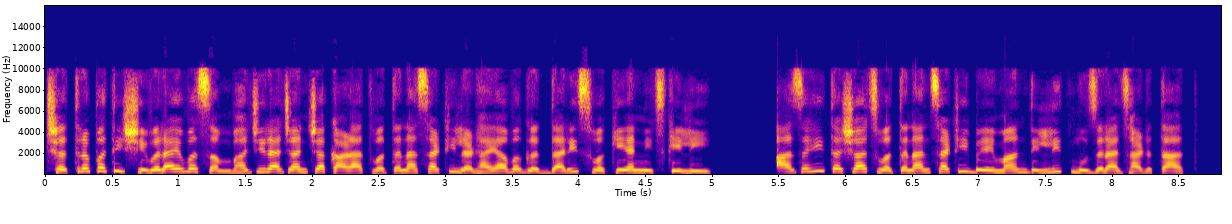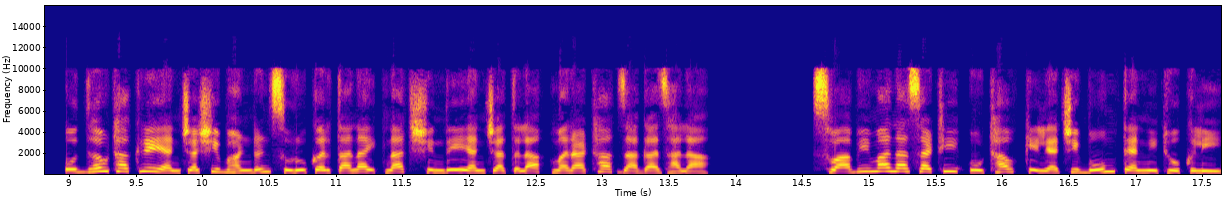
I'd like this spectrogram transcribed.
छत्रपती शिवराय व संभाजीराजांच्या काळात वतनासाठी लढाया व गद्दारी स्वकीयांनीच केली. आजही तशाच वतनांसाठी बेमान दिल्लीत मुजरा झाडतात. उद्धव ठाकरे यांच्याशी भांडण सुरू करताना एकनाथ शिंदे यांच्यातला मराठा जागा झाला. स्वाभिमानासाठी उठाव केल्याची बोंब त्यांनी ठोकली.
